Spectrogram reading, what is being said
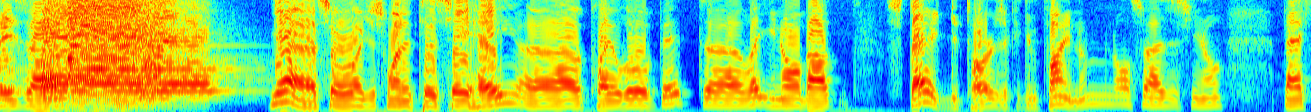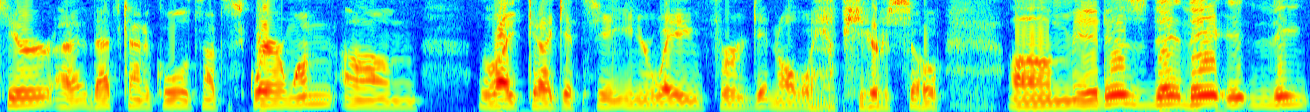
Anyways, uh, yeah, so I just wanted to say hey, uh, play a little bit, uh, let you know about Stagg guitars if you can find them. And also has this, you know, back here, uh, that's kind of cool. It's not the square one, um, like uh, gets in your way for getting all the way up here. So um, it is, they, they, they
